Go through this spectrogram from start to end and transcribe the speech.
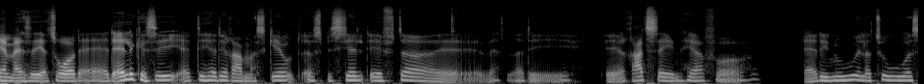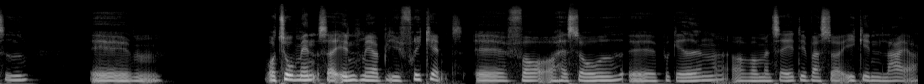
Jamen altså, jeg tror da, at alle kan se, at det her det rammer skævt, og specielt efter, øh, hvad hedder det, øh, retssagen her for, er det en uge eller to uger siden, øh, hvor to mænd så endte med at blive frikendt øh, for at have sovet øh, på gaden, og hvor man sagde, at det var så ikke en lejr.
